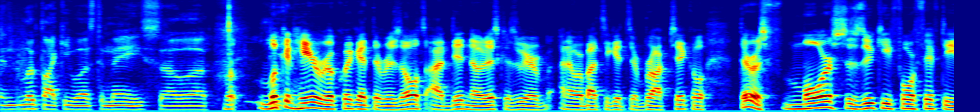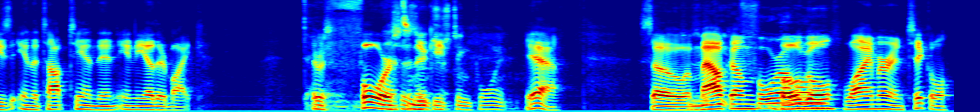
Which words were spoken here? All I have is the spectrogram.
and looked like he was to me. So uh, Well, looking here real quick at the results, I did notice because we were I know we're about to get to Broc Tickle. There was more Suzuki 450s in the top 10 than any other bike. There was four That's an Suzuki. interesting point. Yeah. So Malcolm, four Bogle, Weimer, and Tickle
